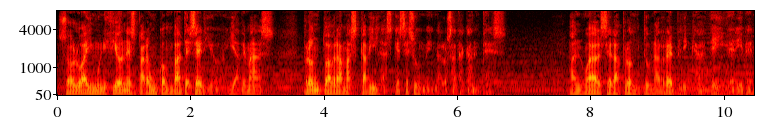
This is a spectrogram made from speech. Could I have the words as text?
Solo hay municiones para un combate serio y además, pronto habrá más cabilas que se sumen a los atacantes. Anual será pronto una réplica de Igeriben.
